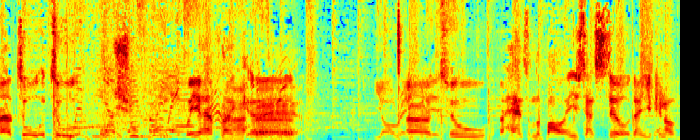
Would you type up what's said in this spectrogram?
uh, two, two, when you have like uh, bad. Y'all ready uh, two hands on the ball and you stand still, then you cannot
